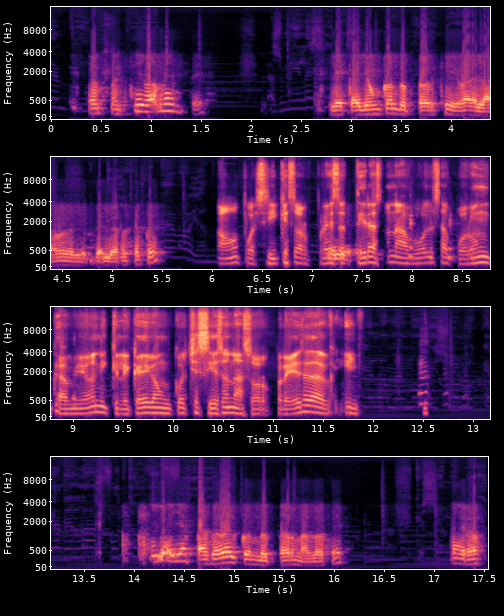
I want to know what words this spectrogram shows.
sorpresivamente le cayó un conductor que iba del lado del, del RCP. No, pues sí, qué sorpresa. Eh. Tiras una bolsa por un camión y que le caiga un coche, sí es una sorpresa, güey. ¿Qué ya haya pasado al conductor? No lo sé. Pero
